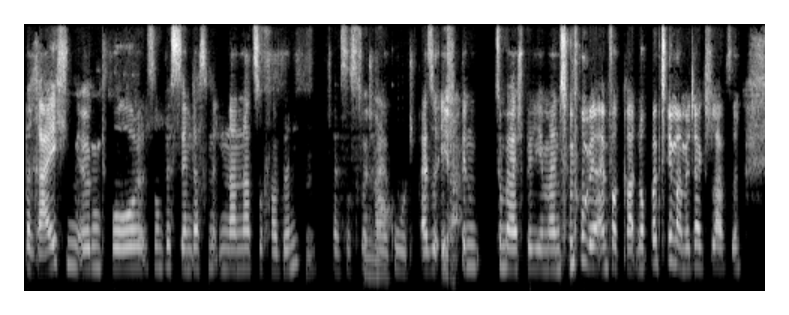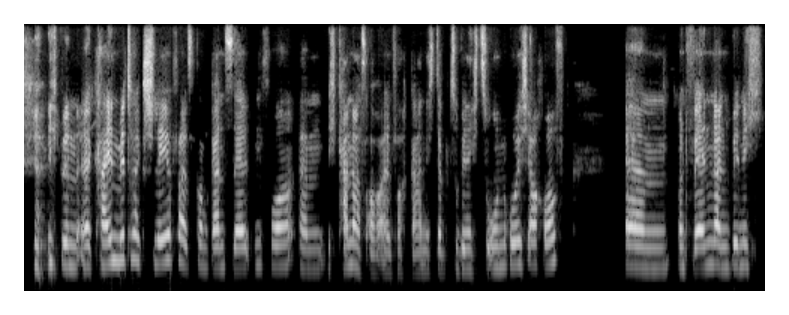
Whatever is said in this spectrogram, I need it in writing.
Bereichen irgendwo so ein bisschen das miteinander zu verbinden. Das ist total genau. gut. Also ich ja. bin zum Beispiel jemand, wo wir einfach gerade noch beim Thema Mittagsschlaf sind. Ich bin äh, kein Mittagsschläfer, es kommt ganz selten vor. Ähm, ich kann das auch einfach gar nicht. Dazu bin ich zu unruhig auch oft. Ähm, und wenn, dann bin ich,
